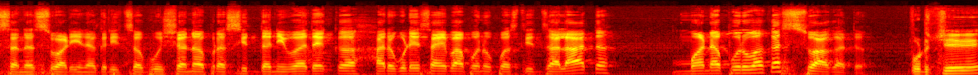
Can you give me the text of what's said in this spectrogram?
सनसवाडी नगरीचं भूषण प्रसिद्ध निवेदक हरगुडे साहेब आपण उपस्थित झालात. मनपूर्वक स्वागत. पुढचे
